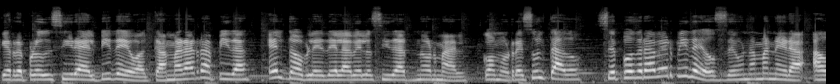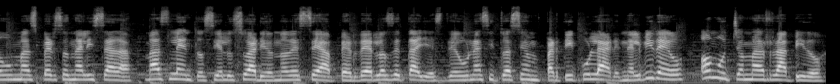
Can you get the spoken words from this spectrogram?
que reproducirá el video a cámara rápida el doble de la velocidad normal. Como resultado, resultado se podrá ver videos de una manera aún más personalizada, más lento si el usuario no desea perder los detalles de una situación particular en el video o mucho más rápido,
